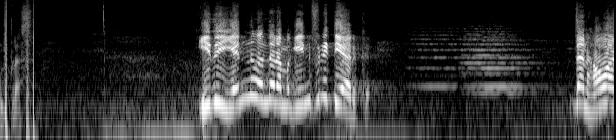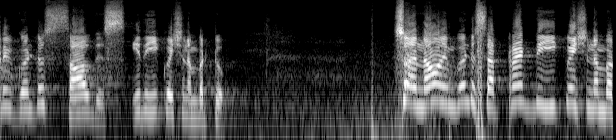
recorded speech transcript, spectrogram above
1 plus i இது n வந்து நமக்கு இன்ஃபினிட்டியா இருக்கு then how are you going to solve this இது equation number 2 so now i am going to subtract the equation number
